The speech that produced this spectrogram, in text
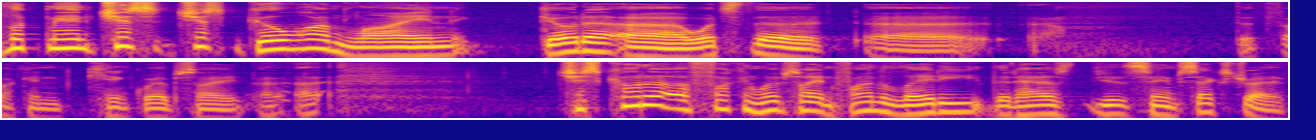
look, man, just just go online. Go to uh, what's the uh, the fucking kink website? I, I, just go to a fucking website and find a lady that has the same sex drive,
